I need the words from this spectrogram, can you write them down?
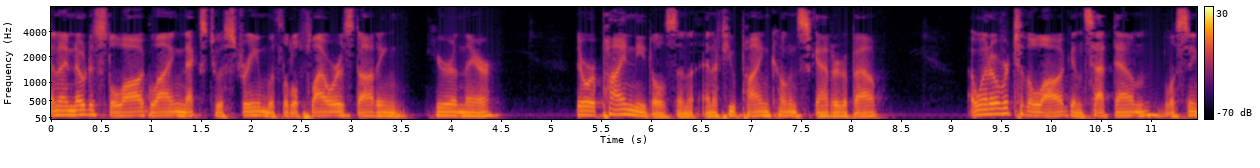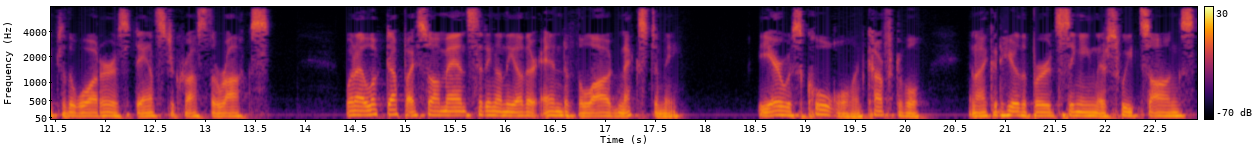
and I noticed a log lying next to a stream with little flowers dotting here and there. There were pine needles and, and a few pine cones scattered about. I went over to the log and sat down listening to the water as it danced across the rocks. When I looked up, I saw a man sitting on the other end of the log next to me. The air was cool and comfortable, and I could hear the birds singing their sweet songs.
